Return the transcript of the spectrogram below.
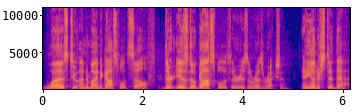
was to undermine the gospel itself. There is no gospel if there is no resurrection. And he understood that.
